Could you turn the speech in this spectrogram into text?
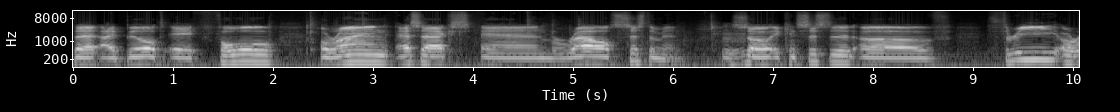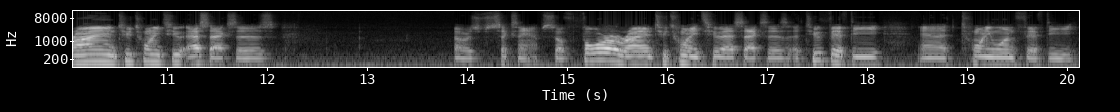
that I built a full Orion SX and Morel system in. Mhm. So it consisted of three Orion 222 SXs. Oh, it was six amps. So four Orion 222 SXs, a 250, and a 2150,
